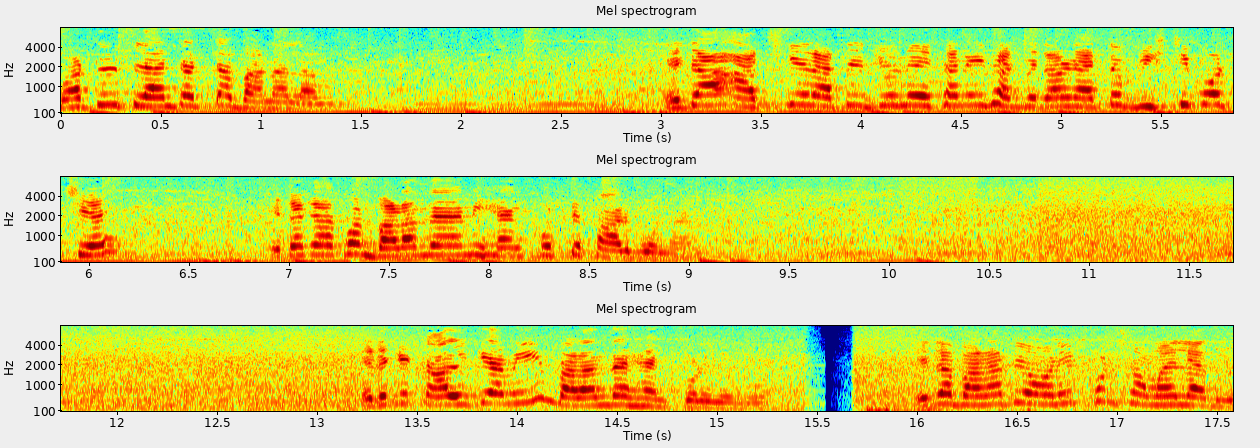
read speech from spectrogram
বটল প্ল্যান্টারটা বানালাম। এটা আজকে রাতের জন্য এখানেই থাকবে, কারণ এত বৃষ্টি পড়ছে, এটাকে এখন বারান্দায় আমি হ্যাং করতে পারব না। এটাকে কালকে আমি বারান্দায় হ্যাং করে দেবো। এটা বানাতে অনেকক্ষণ সময় লাগল।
